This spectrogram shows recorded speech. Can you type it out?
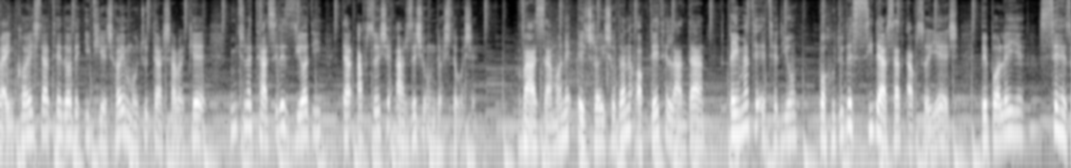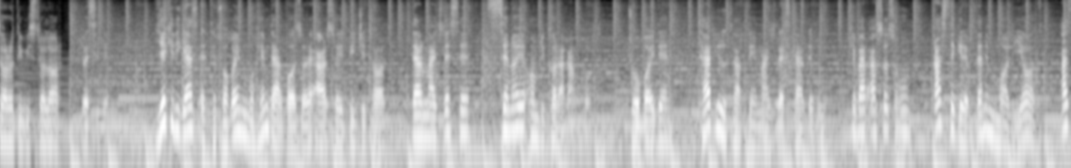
و این کاهش در تعداد ETH های موجود در شبکه می‌تونه تاثیر زیادی در افزایش ارزش اون داشته باشه و از زمان اجرایی شدن آپدیت لندن قیمت اتریوم با حدود 30 درصد افزایش به بالای 3200 دلار رسیده. یکی دیگه از اتفاقای مهم در بازار ارزهای دیجیتال در مجلس سنای آمریکا رقم خورد. جو بایدن طرحی رو تخته مجلس کرده بود که بر اساس اون قصد گرفتن مالیات از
